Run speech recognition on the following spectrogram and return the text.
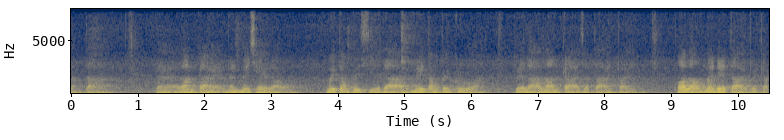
ต่างๆ แต่ร่างกายนั้นไม่ใช่เรา ไม่ต้องไปเสียดาย ไม่ต้องไปกลัว เวลาร่างกายจะตายไป เพราะเราไม่ได้ตายไปกับ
